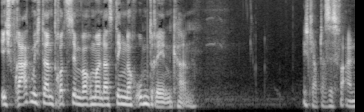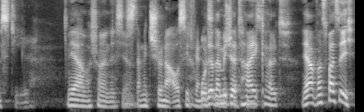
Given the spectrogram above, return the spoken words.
Ich frage mich dann trotzdem, warum man das Ding noch umdrehen kann. Ich glaube, das ist vor allem Stil. Ja, wahrscheinlich, ja. Dass damit schöner aussieht, wenn Oder das damit der Teig ist. halt, ja, was weiß ich.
